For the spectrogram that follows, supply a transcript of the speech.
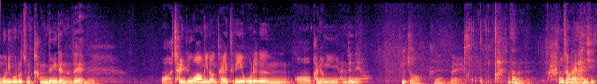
2부 리그로 좀 강등이 됐는데 네. 와 잘뷰왕 이런 타이틀이 올해는 어, 반영이 안 됐네요. 그렇죠. 네. 네. 항상 그랬잖아요. 항상 해. 한 시즌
